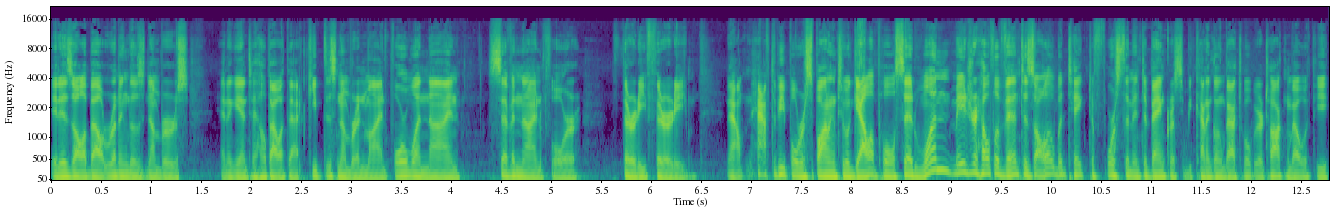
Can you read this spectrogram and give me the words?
it is all about running those numbers. And again, to help out with that, keep this number in mind 419 794 3030. Now, half the people responding to a Gallup poll said one major health event is all it would take to force them into bankruptcy. Be kind of going back to what we were talking about with the,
